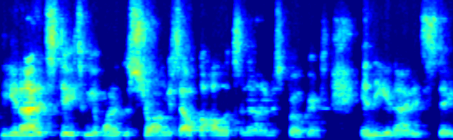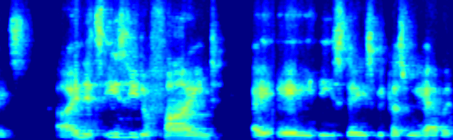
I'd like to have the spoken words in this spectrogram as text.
the United States. We have one of the strongest Alcoholics Anonymous programs in the United States, uh, and it's easy to find AA these days because we have it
